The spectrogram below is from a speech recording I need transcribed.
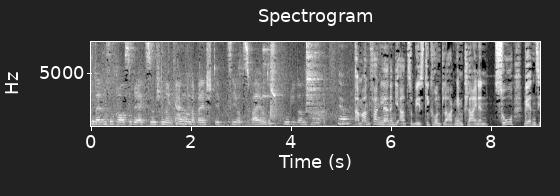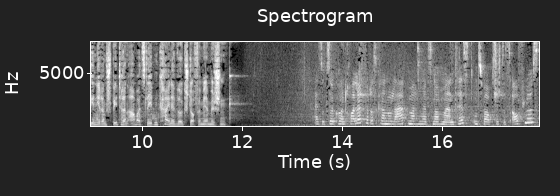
geht halt diese Brausereaktion schon in Gang und dabei entsteht CO2 und das sprudelt dann hoch. Ja. Am Anfang lernen die Azubis die Grundlagen im Kleinen. So werden sie in ihrem späteren Arbeitsleben keine Wirkstoffe mehr mischen. Also zur Kontrolle für das Granulat machen wir jetzt nochmal einen Test, und zwar, ob sich das auflöst.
